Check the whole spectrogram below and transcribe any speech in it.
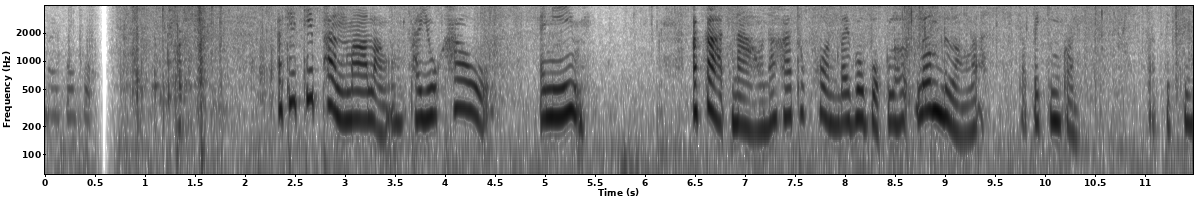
ใบปูปุกอาทิตย์ที่ผ่านมาหลังพายุเข้า อันนี้อากาศหนาวนะคะ ทุกคนใบบัวบกเริ่มเริ่มเหลืองแล้วตัดไปกินก่อนตัดไปกิน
